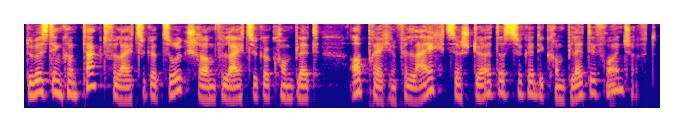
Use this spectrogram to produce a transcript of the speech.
Du wirst den Kontakt vielleicht sogar zurückschrauben, vielleicht sogar komplett abbrechen, vielleicht zerstört das sogar die komplette Freundschaft.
